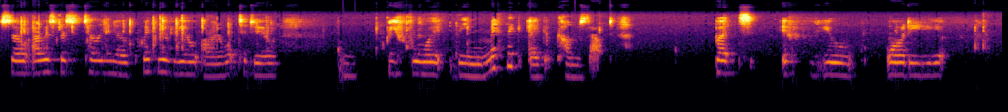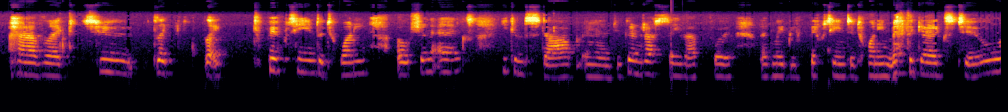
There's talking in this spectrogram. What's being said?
So I was just telling you a quick review on what to do before the mythic egg comes out. But if you already have like two, like, like 15 to 20 ocean eggs, you can stop and you can just save up for like maybe 15 to 20 mythic eggs too.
